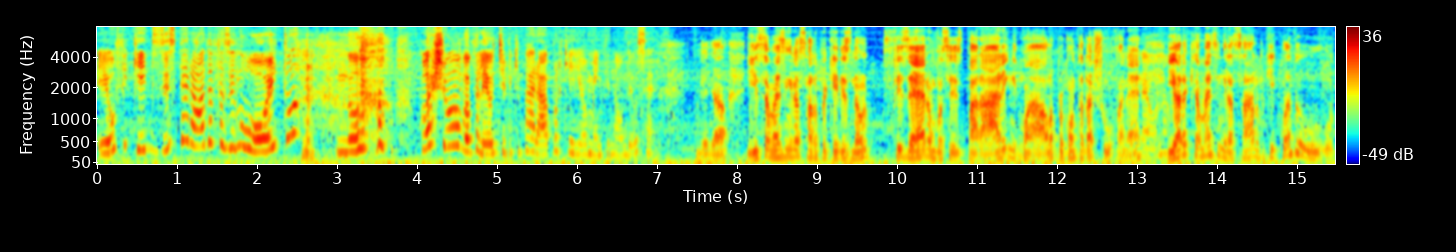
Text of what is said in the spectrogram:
eu fiquei desesperada fazendo oito no, com a chuva. Eu falei, eu tive que parar porque realmente não deu certo. Legal. E isso é mais engraçado porque eles não fizeram vocês pararem com a aula por conta da chuva, né? Não, não. E olha que é mais engraçado, porque quando o, o-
